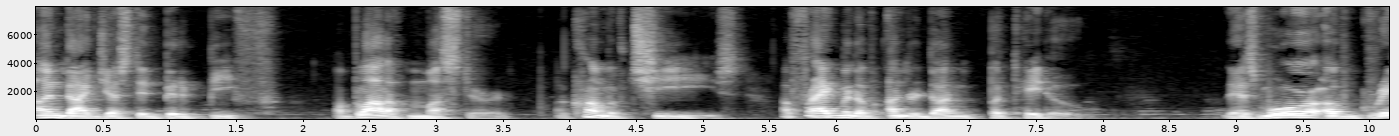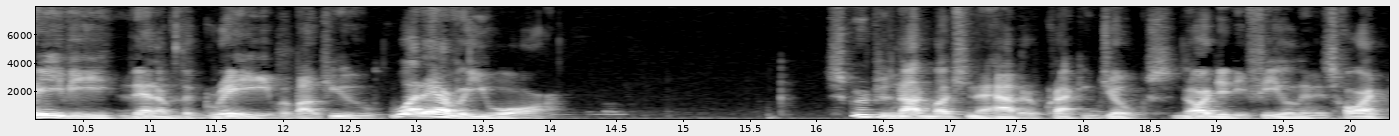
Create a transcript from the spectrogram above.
undigested bit of beef, a blot of mustard, a crumb of cheese, a fragment of underdone potato. There's more of gravy than of the grave about you, whatever you are. Scrooge was not much in the habit of cracking jokes, nor did he feel in his heart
